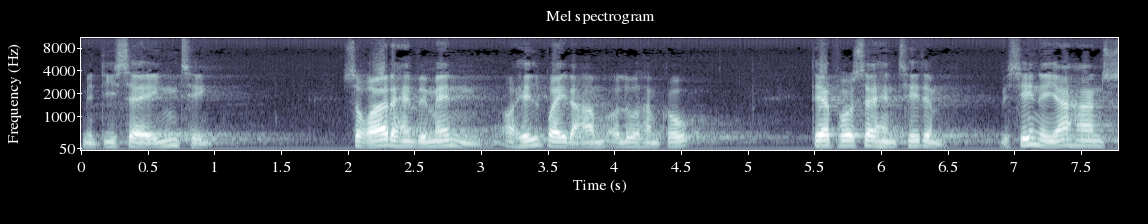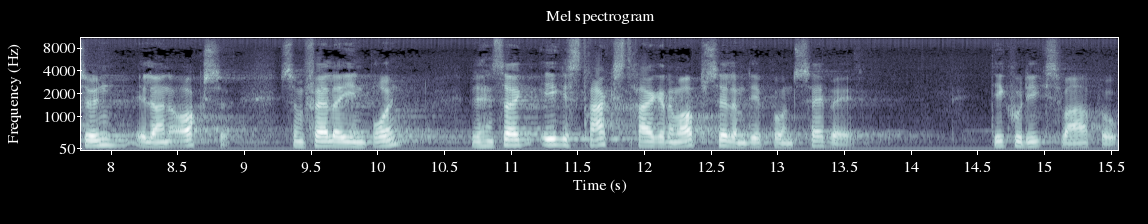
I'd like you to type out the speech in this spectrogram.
Men de sagde ingenting. Så rørte han ved manden og helbredte ham og lod ham gå. Derpå sagde han til dem, hvis en af jer har en søn eller en okse, som falder i en brønd, vil han så ikke straks trække dem op, selvom det er på en sabbat? Det kunne de ikke svare på.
